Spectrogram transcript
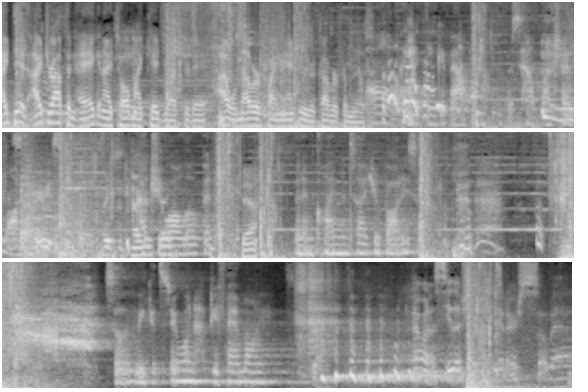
I did. I dropped an egg and I told my kid yesterday I will never financially recover from this. All I think about was how much I wanted to cut you all open Yeah. and then climb inside your bodies. So that we could stay one happy family. I want to see this shit in theaters so bad.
